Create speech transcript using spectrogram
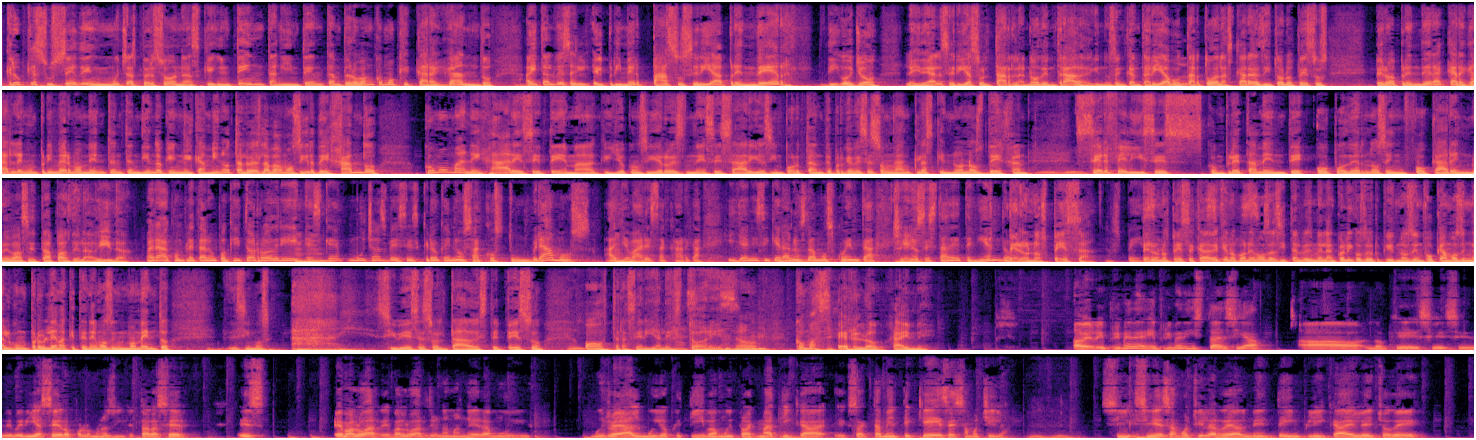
creo que sucede en muchas personas que intentan, intentan, pero van como que cargando. Ahí tal vez el, el, primer paso sería aprender, digo yo, la ideal sería soltarla, ¿no? De entrada, y nos encantaría botar todas las cargas y todos los pesos, pero aprender a cargarla en un primer momento entendiendo que en el camino tal vez la vamos a ir dejando ¿Cómo manejar ese tema que yo considero es necesario, es importante, porque a veces son anclas que no nos dejan ser felices completamente o podernos enfocar en nuevas etapas de la vida? Para completar un poquito, Rodri, es que muchas veces creo que nos acostumbramos a llevar esa carga y ya ni siquiera nos damos cuenta que nos está deteniendo. Pero nos pesa. Nos pesa. Pero nos pesa. Cada vez que nos ponemos así tal vez melancólicos o que nos enfocamos en algún problema que tenemos en un momento, decimos, ay si hubiese soltado este peso, otra sería la historia, ¿no? ¿Cómo hacerlo, Jaime? A ver, en primera, en primera instancia, uh, lo que se, se, debería hacer, o por lo menos intentar hacer, es evaluar, evaluar de una manera muy, muy real, muy objetiva, muy pragmática, exactamente qué es esa mochila. si, si esa mochila realmente implica el hecho de,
